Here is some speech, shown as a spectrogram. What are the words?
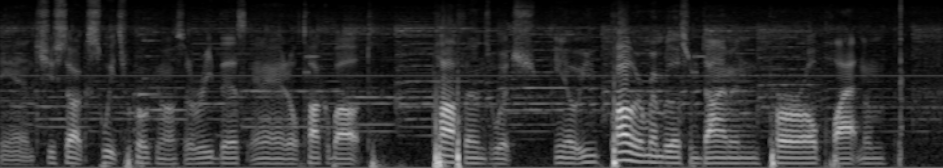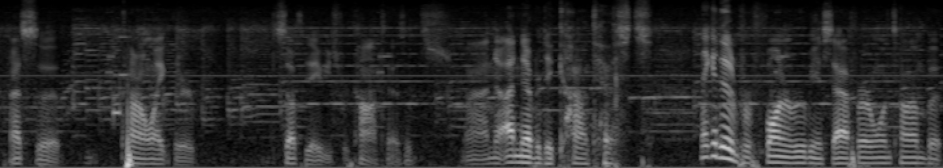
And she stocks sweets for Pokemon, so read this, and it'll talk about Poffins, which, you know, you probably remember those from Diamond, Pearl, Platinum. That's the kind of like their stuff they use for contests. It's uh, no, I never did contests. I think I did them for fun Ruby and Sapphire one time, but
